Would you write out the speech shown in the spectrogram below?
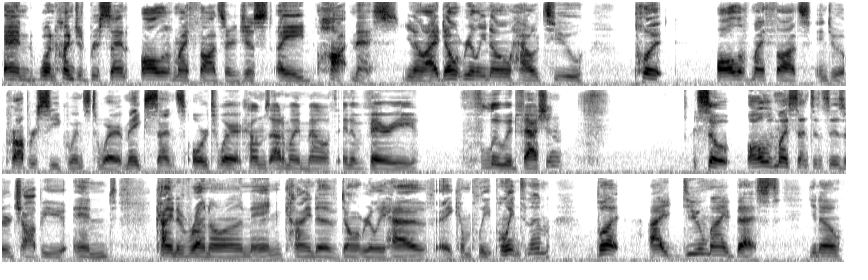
and 100% all of my thoughts are just a hot mess. You know, I don't really know how to put all of my thoughts into a proper sequence to where it makes sense or to where it comes out of my mouth in a very fluid fashion. So all of my sentences are choppy and kind of run on and kind of don't really have a complete point to them, but I do my best, you know.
